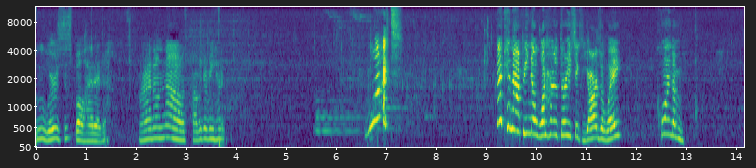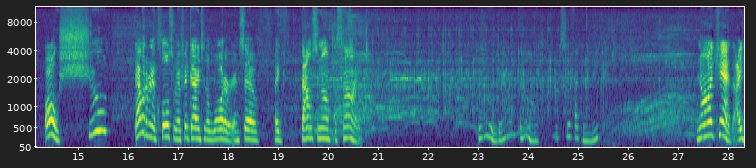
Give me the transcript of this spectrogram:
Ooh, where's this ball headed? I don't know. It's probably gonna be headed. What? That cannot be no 136 yards away. According to. Oh shoot! That would have been a close one if it got into the water instead of like bouncing off the side. Ooh, there we go. Let's see if I can make it. No, I can't. I,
